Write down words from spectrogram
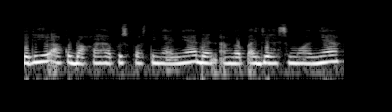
Jadi aku bakal hapus postingannya dan anggap aja semuanya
